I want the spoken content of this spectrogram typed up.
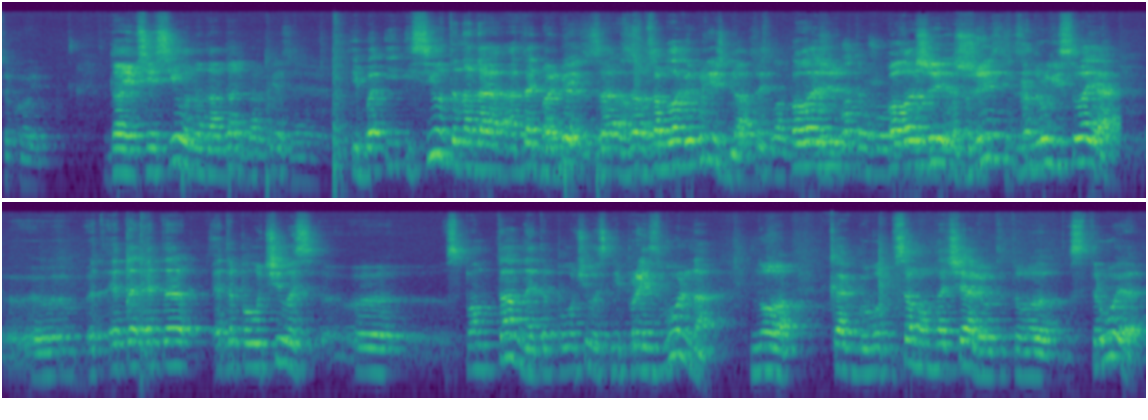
такой. Да, и все силы надо отдать борьбе за... Ибо и, и силы-то надо отдать борьбе, борьбе за, за, за благо ближнего. Да, то есть положи, положи жизнь за други своя. Э, это, это, это получилось спонтанно, это получилось непроизвольно, но как бы вот в самом начале вот этого строя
